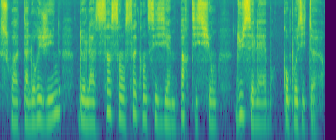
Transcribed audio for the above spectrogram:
soient à l'origine de la 556e partition du célèbre compositeur.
